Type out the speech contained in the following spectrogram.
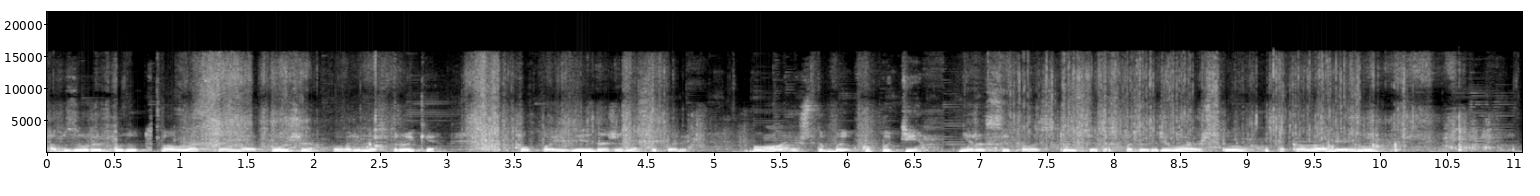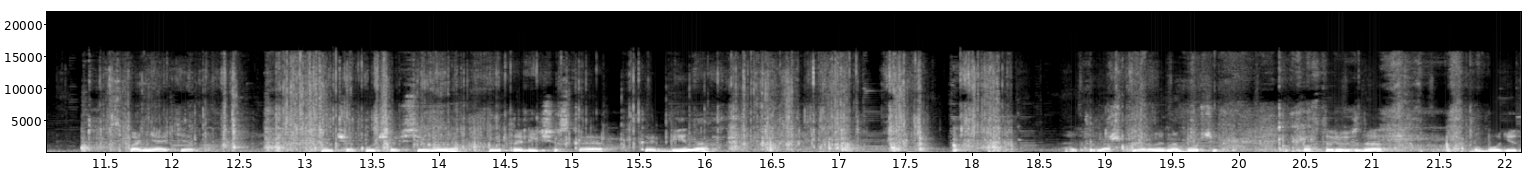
обзоры будут полноценные позже, во время стройки. Опа, и здесь даже насыпали бумаги, чтобы по пути не рассыпалось. То есть я так подозреваю, что упаковали они с понятием. Куча-куча всего. Металлическая кабина. Это наш первый наборчик. Повторюсь, да, будет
